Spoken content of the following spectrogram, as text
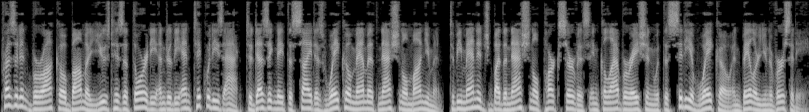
President Barack Obama used his authority under the Antiquities Act to designate the site as Waco Mammoth National Monument, to be managed by the National Park Service in collaboration with the City of Waco and Baylor University.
